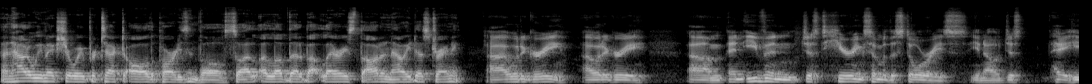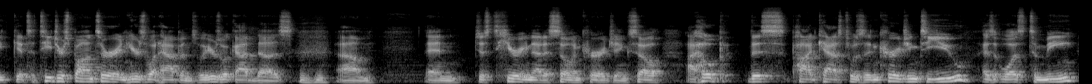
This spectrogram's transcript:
And how do we make sure we protect all the parties involved? So I, I love that about Larry's thought and how he does training. I would agree. I would agree. Um, and even just hearing some of the stories, you know, just hey, he gets a teacher sponsor, and here's what happens. Well, here's what God does. Mm-hmm. Um, and just hearing that is so encouraging. So I hope this podcast was encouraging to you as it was to me.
